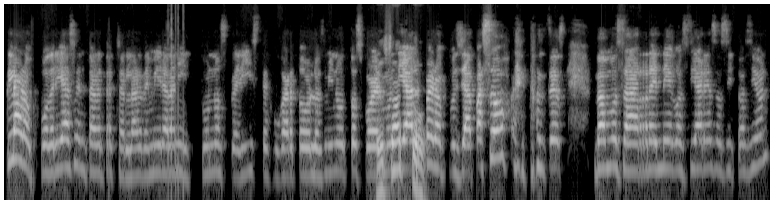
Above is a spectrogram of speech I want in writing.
Claro, podrías sentarte a charlar de, mira, Dani, tú nos pediste jugar todos los minutos por el Mundial, pero pues ya pasó, entonces vamos a renegociar esa situación.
